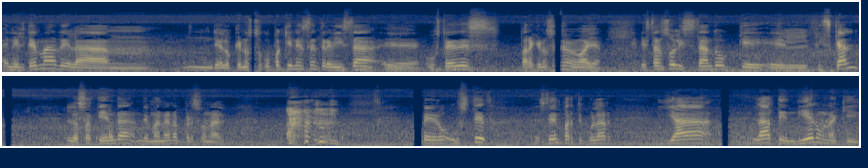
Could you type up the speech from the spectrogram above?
en el tema de, la, mm, de lo que nos ocupa aquí en esta entrevista, eh, ustedes, para que no se me vaya, están solicitando que el fiscal los atienda de manera personal. Pero usted, usted en particular, ya la atendieron aquí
